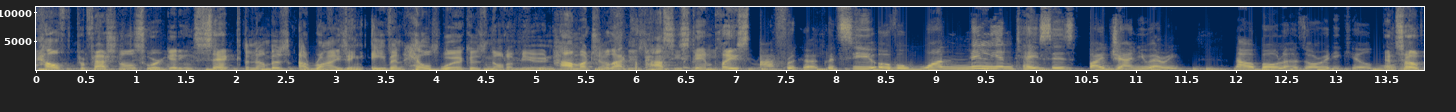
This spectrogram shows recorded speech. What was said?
health professionals who are getting sick. The numbers are rising, even health workers not immune. How much will that capacity stay in place? Africa could see over 1 million cases by January. Now, Ebola has already killed And so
